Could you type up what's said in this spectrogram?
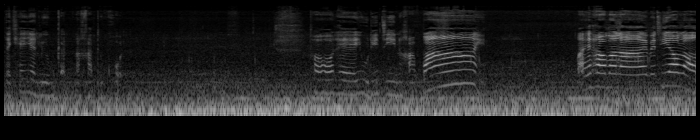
แต่แค่อย่าลืมกันนะคะทุกคนท้อแท้อยู่ที่จีนครับว้าย ไปทำอะไรไปเที่ยวหรอ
